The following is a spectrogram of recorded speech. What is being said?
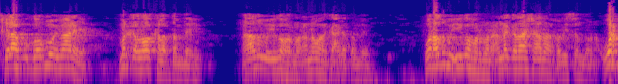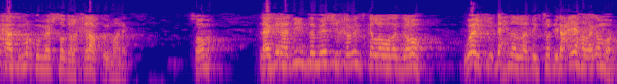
Khilaafku goormuu imaanaya marka loo kala dambeeyo adigu iiga hormar anna waan kaaga dambeeyo war adigu iiga hormar anna gadaasha adaan qabaysan doonaa warkaasi markuu meesha soo gala khilaafku imaanaya sooma laakiin haddii inta meeshii qabayska la wada galo weelkii dhexda la dhigto dhinacyaha laga maro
